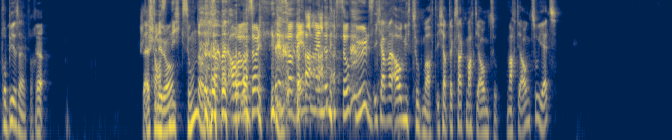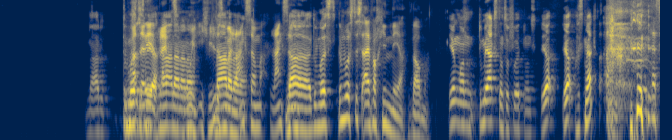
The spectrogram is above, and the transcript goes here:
Probier's einfach. Ja. Du Scheiß dich nicht nicht gesund aus. Warum soll ich das verwenden, wenn du dich so fühlst? Ich habe meine Augen nicht zugemacht. Ich habe da gesagt, mach die Augen zu. Mach die Augen zu, jetzt. Nein, du, Du du musst es näher. Bleib Nein, nein, nein, ruhig. nein. Ich will das Nein, mal nein, nein. langsam, Nein, langsam. nein, nein, du musst Du musst es einfach hin näher, glaub mir. irgendwann, du merkst dann sofort uns. Ja, ja, hast du gemerkt? Das,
